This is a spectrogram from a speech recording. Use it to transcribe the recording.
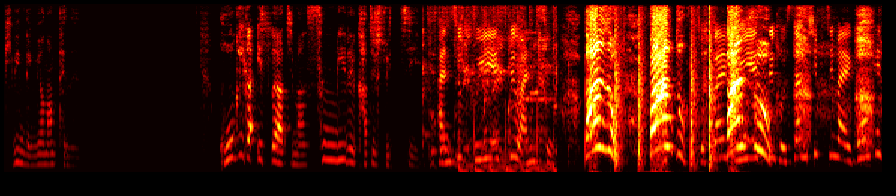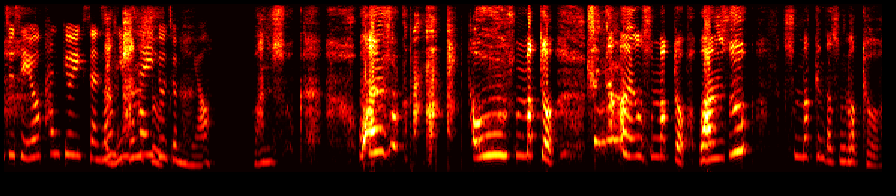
비빔냉면한테는 고기가 있어야지만 승리를 가질 수 있지. 반숙 vs 완숙. 반숙! 반숙! 족발 반숙! vs 보쌈 씹지 말고 해주세요 판교육 선생님 난 반숙. 사이도 좀요. 완숙? 완숙! 어우, 숨 막혀. 생각만 해도 숨 막혀. 완숙? 숨 막힌다, 숨 막혀.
